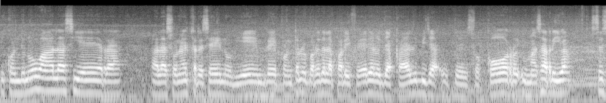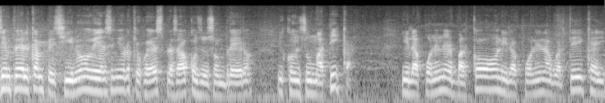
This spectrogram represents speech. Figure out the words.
Y cuando uno va a la sierra, a la zona del 13 de noviembre, de pronto los barrios de la periferia, los de acá del Villa, de Socorro y más arriba, usted siempre ve el campesino, ve al señor que juega desplazado con su sombrero y con su matica y la pone en el balcón y la pone en la huertica y,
